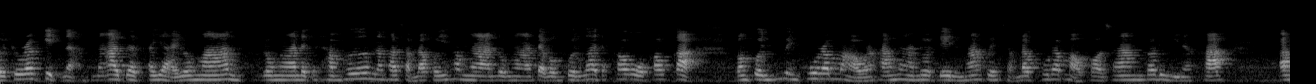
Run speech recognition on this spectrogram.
อธุรกิจน่ะนะอาจจะขยายโรงงาน โรงงานอาจจะทำเพิ่มนะคะสำหรับคนที่ทำงานโรงงาน แต่บางคนก็อาจจะเข้าโอเข้ากะบางคนที่เป็นผู้รับเหมานะคะ งานโดดเด่นมากเลยสำหรับผู้รับเหมาก่อสร้างก็ดีนะคะอ่า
